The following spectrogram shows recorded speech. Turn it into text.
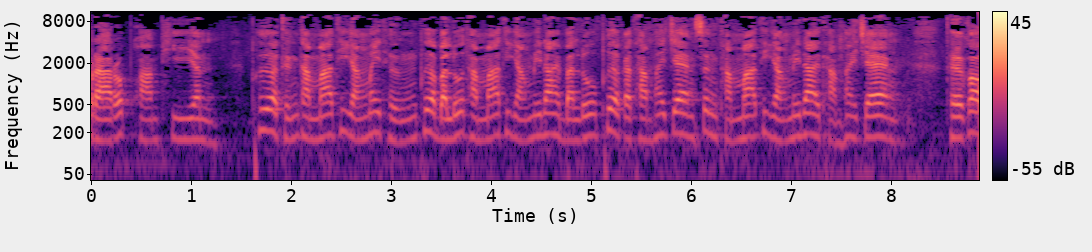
ปรารบความเพียร เพื่อถึงธรรมะที่ยังไม่ถึง เพื่อบรรลุธรรมะที่ยังไม่ได้บรรลุ เพื่อกระทำให้แจ้ง ซึ่งธรรมะที่ยังไม่ได้ทำให้แจ้ง เธอก็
